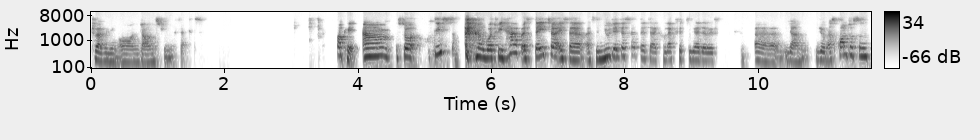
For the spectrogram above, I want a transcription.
traveling on downstream effects. Okay, um, so this, what we have as data is a, as a new data set that I collected together with uh, Jan, Jonas Pontusson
